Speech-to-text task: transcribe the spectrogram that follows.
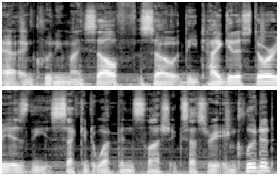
uh, including myself. So the Tygadus Dory is the second weapon slash accessory included.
